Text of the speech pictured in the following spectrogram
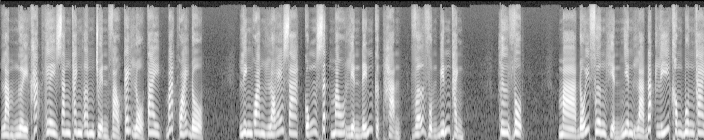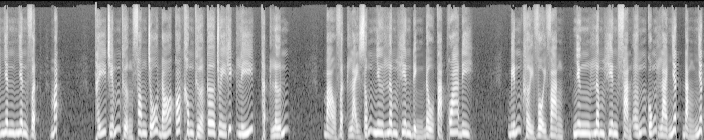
Làm người khác ghê răng thanh âm truyền vào cách lỗ tai bát quái đồ. Linh quang lóe ra cũng rất mau liền đến cực hạn, vỡ vụn biến thành. Tư vụ Mà đối phương hiển nhiên là đắc lý không buông tha nhân nhân vật, mắt. Thấy chiếm thượng phong chỗ đó có không thừa cơ truy kích lý, thật lớn. Bảo vật lại giống như lâm hiên đỉnh đầu tạp qua đi. Biến khởi vội vàng, nhưng lâm hiên phản ứng cũng là nhất đẳng nhất.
